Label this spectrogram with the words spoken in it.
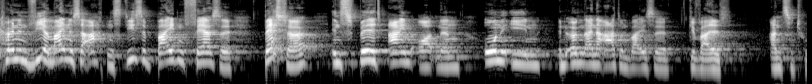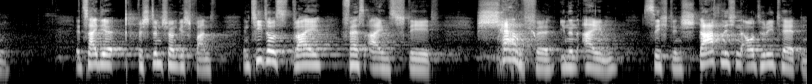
können wir meines Erachtens diese beiden Verse besser ins Bild einordnen, ohne ihn in irgendeiner Art und Weise Gewalt anzutun. Jetzt seid ihr bestimmt schon gespannt. In Titus 3, Vers 1 steht, schärfe ihnen ein, sich den staatlichen Autoritäten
